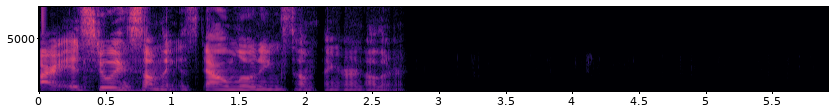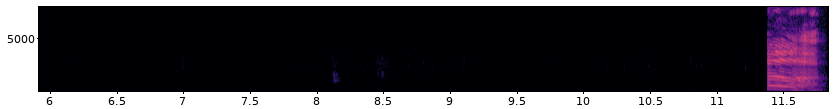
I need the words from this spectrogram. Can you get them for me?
All right, it's doing something. It's downloading something or another. Ugh.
